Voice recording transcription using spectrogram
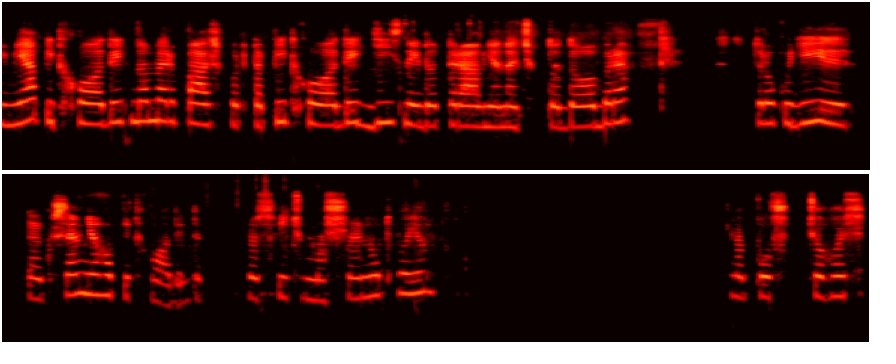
Ім'я підходить, номер паспорта підходить, дійсний до травня, начебто добре. Строку дії, так, все в нього підходить. Просвічу машину твою. На пошук чогось.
